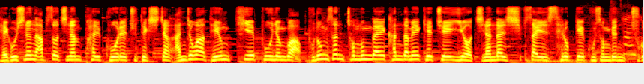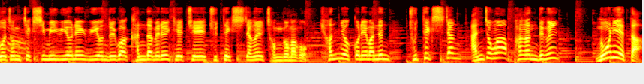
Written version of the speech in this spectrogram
대구시는 앞서 지난 8, 9월에 주택시장 안정화 대응 TF 운영과 부동산 전문가의 간담회 개최에 이어 지난달 14일 새롭게 구성된 주거정책심의위원회 위원들과 간담회를 개최해 주택시장을 점검하고 현 여건에 맞는 주택시장 안정화 방안 등을 논의했다.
